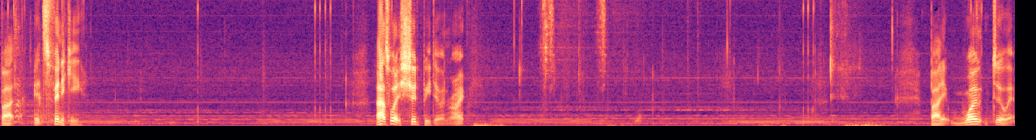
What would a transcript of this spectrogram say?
but it's finicky. That's what it should be doing, right? but it won't do it.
